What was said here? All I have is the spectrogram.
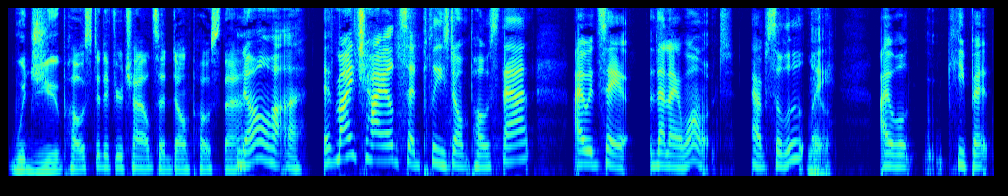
would you post it if your child said don't post that? No, uh-uh. if my child said please don't post that, I would say then I won't. Absolutely. Yeah. I will keep it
